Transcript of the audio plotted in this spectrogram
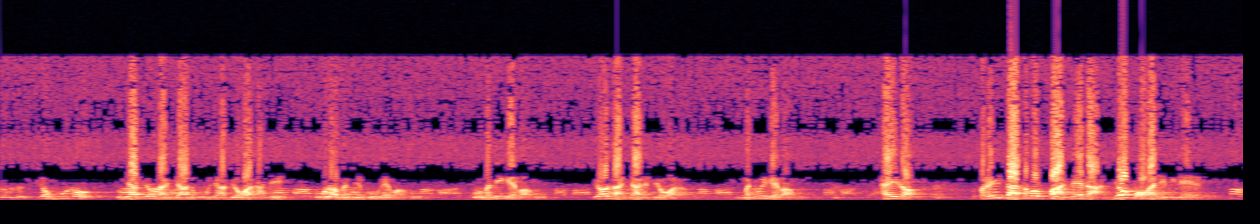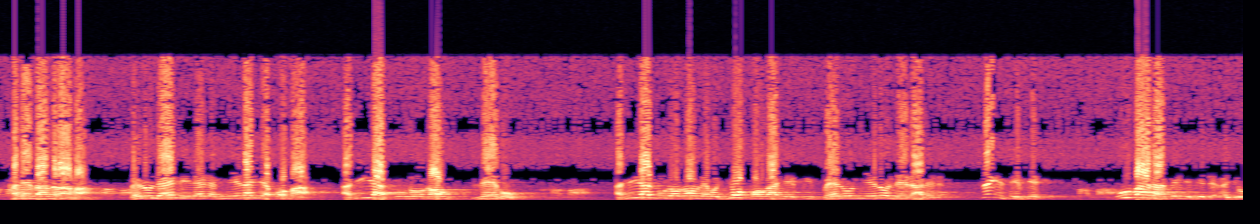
ကြုံဘူးလို့သူများပြောတာကြားလို့ဦးညာပြောရတာလေကိုတော့မမြင်ဘူးခဲ့ပါဘူးကိုမသိခဲ့ပါဘူးပြောတာကြားနဲ့ပြောရတာမတွေ့ခဲ့ပါဘူးမှန်ပါဗျာအဲ့တော့ ပရိသသမုပ္ပါလဲတာရုပ်ပေါ်ကနေပြီးလဲတယ်ခဏသန္တရာမှာဘယ်လိုလဲနေလဲတဲ့မြင်လိုက်တဲ့ပုံမှာအရိယသူတော်ကောင်းလဲဖို့မှန်ပါအရိယသူတော်ကောင်းလဲဖို့ရုပ်ပေါ်ကနေပြီးဘယ်လိုမြင်လို့လဲတာလဲတဲ့စိတ်အစဉ်ဖြစ်မှန်ပါဥပါဒစိတ်ဖြစ်တဲ့အယု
